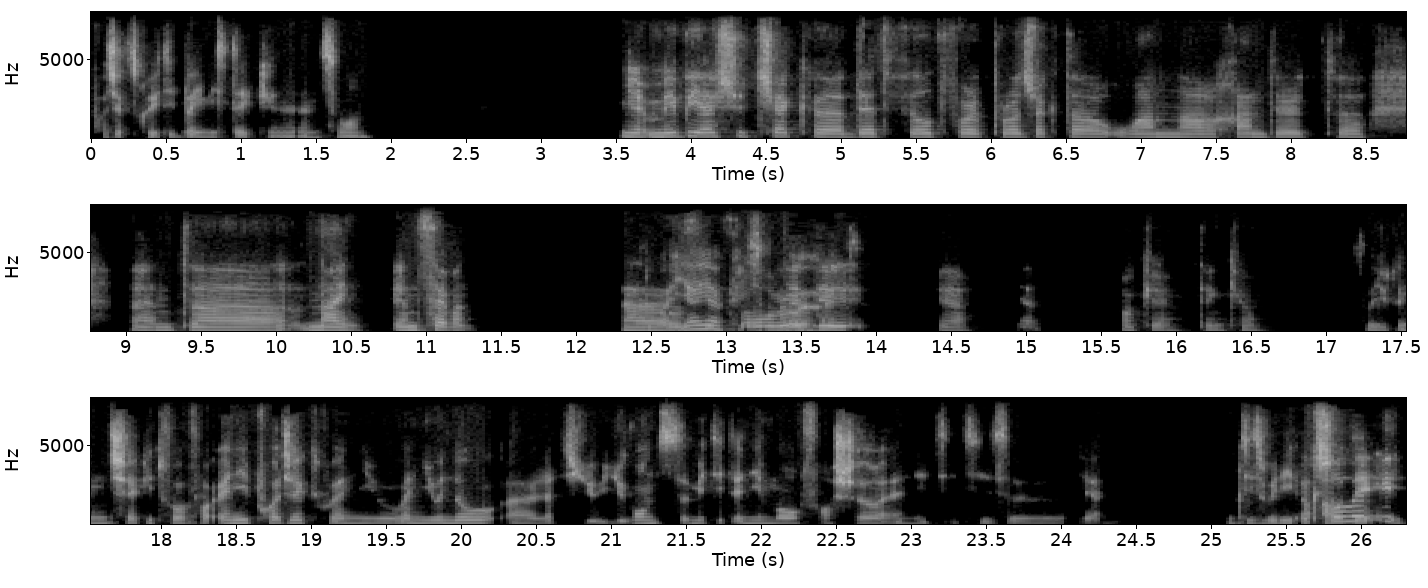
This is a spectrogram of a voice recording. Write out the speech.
projects created by mistake and, and so on. Yeah, maybe I should check uh, that field for project uh, 109 and nine and 7. Uh, yeah, yeah, please go already, ahead. yeah, Yeah. okay, thank you. So you can check it for, for any project when you when you know uh, that you, you won't submit it anymore for sure, and it, it is uh, yeah, it is really Actually, it,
